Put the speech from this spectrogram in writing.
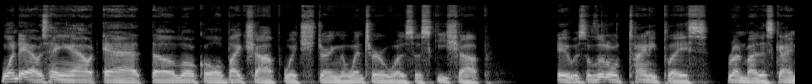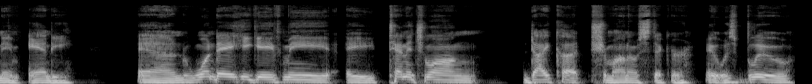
One day I was hanging out at the local bike shop, which during the winter was a ski shop. It was a little tiny place run by this guy named Andy. And one day he gave me a 10 inch long die cut Shimano sticker. It was blue.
